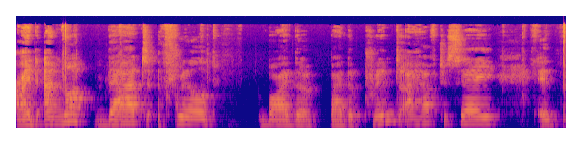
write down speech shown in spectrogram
I, am not that thrilled by the by the print. I have to say, it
